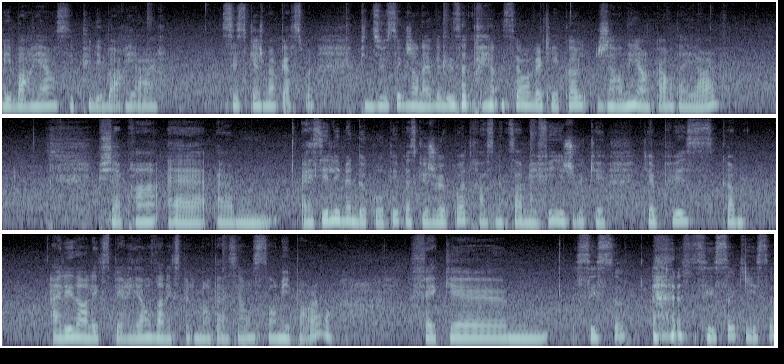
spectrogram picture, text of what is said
les barrières, c'est plus des barrières. C'est ce que je m'aperçois. Puis Dieu sait que j'en avais des appréhensions avec l'école. J'en ai encore d'ailleurs. Puis j'apprends à, à- essayer de les mettre de côté parce que je veux pas transmettre ça à mes filles. Je veux que- qu'elles puissent comme aller dans l'expérience, dans l'expérimentation sans mes peurs. Fait que euh, c'est ça. c'est ça qui est ça.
